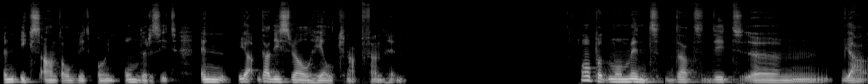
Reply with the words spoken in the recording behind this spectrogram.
een x aantal bitcoin onder zit. En ja, dat is wel heel knap van hen. Op het moment dat dit um, ja,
